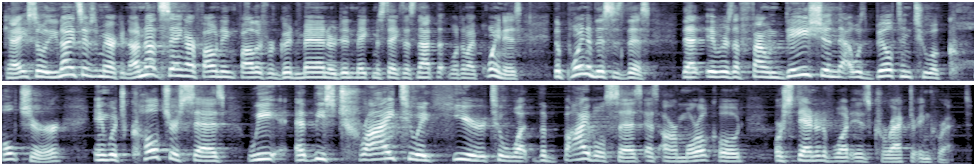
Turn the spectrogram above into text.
Okay, so the United States of America, now I'm not saying our founding fathers were good men or didn't make mistakes. That's not what my point is. The point of this is this that it was a foundation that was built into a culture in which culture says we at least try to adhere to what the Bible says as our moral code or standard of what is correct or incorrect.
